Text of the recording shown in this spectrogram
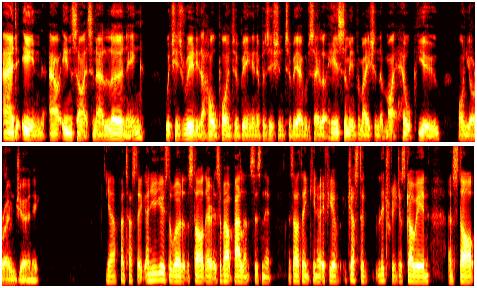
add in our insights and our learning which is really the whole point of being in a position to be able to say, look, here's some information that might help you on your own journey. Yeah, fantastic. And you used the word at the start there. It's about balance, isn't it? And so I think, you know, if you're just to literally just go in and start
